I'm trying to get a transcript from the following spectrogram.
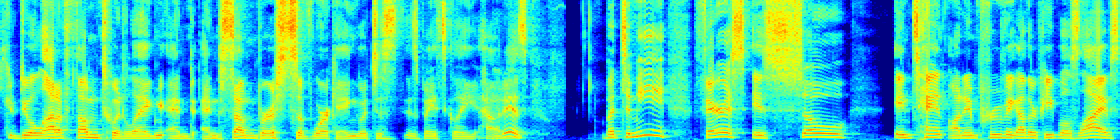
you can do a lot of thumb twiddling and and some bursts of working, which is is basically how it mm-hmm. is. But to me, Ferris is so intent on improving other people's lives.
